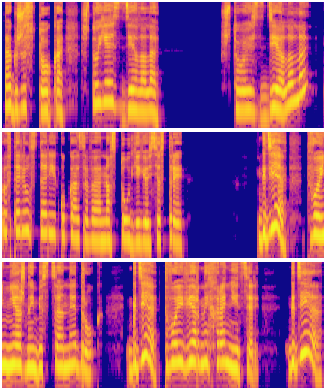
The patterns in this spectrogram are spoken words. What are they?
так жестоко? Что я сделала?» «Что сделала?» — повторил старик, указывая на стул ее сестры. «Где твой нежный бесценный друг? Где твой верный хранитель? Где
